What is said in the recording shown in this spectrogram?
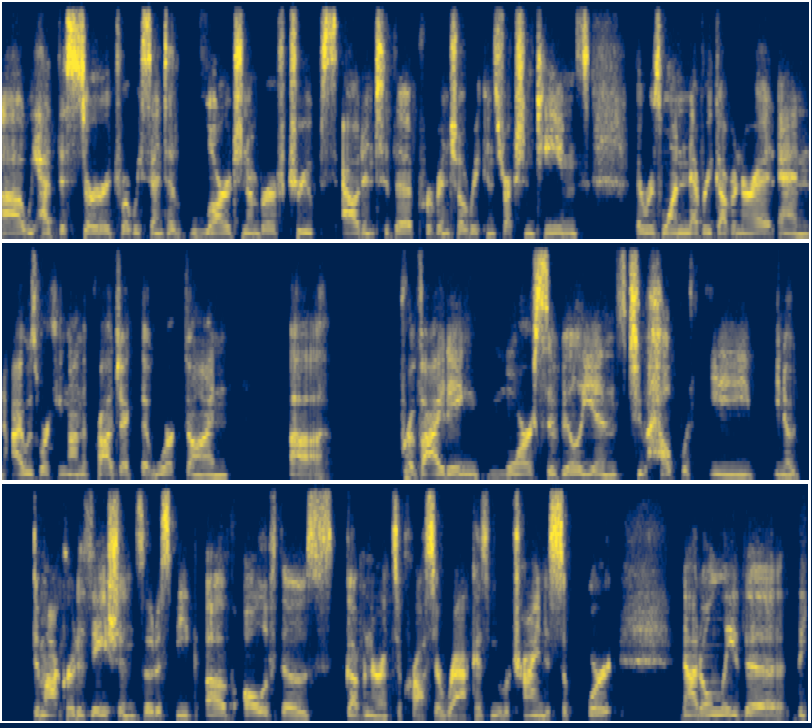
uh, we had this surge where we sent a large number of troops out into the provincial reconstruction teams. There was one in every governorate, and I was working on the project that worked on uh, providing more civilians to help with the, you know, democratization, so to speak, of all of those governorates across Iraq as we were trying to support not only the, the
